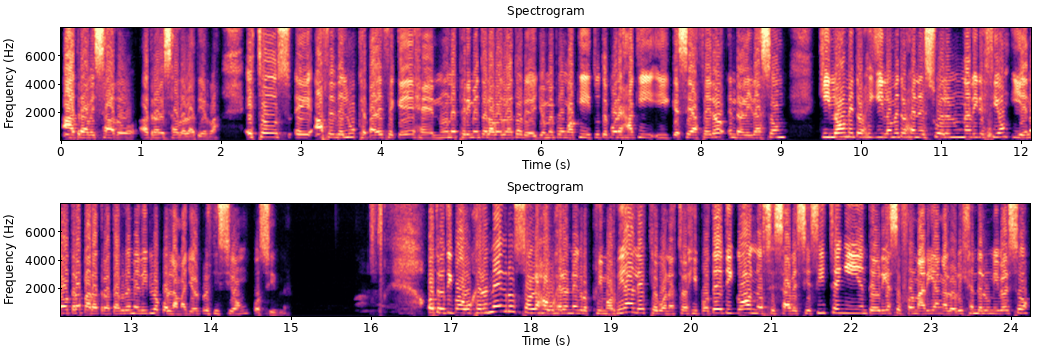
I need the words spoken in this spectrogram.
ha atravesado, atravesado la Tierra. Estos eh, haces de luz que parece que es en un experimento de laboratorio, yo me pongo aquí tú te pones aquí y que sea cero, en realidad son kilómetros y kilómetros en el suelo en una dirección y en otra para tratar de medirlo con la mayor precisión posible. Otro tipo de agujeros negros son los agujeros negros primordiales, que bueno, esto es hipotético, no se sabe si existen y en teoría se formarían al origen del universo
